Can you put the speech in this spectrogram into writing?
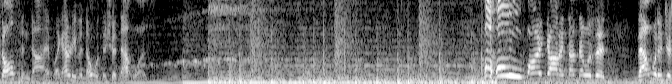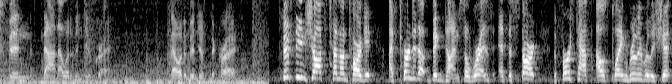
dolphin dive. Like I don't even know what the shit that was. Oh my god! I thought that was it. That would have just been nah. That would have been too cray. That would have been just the cray. 15 shots, 10 on target. I've turned it up big time. So whereas at the start, the first half, I was playing really, really shit,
